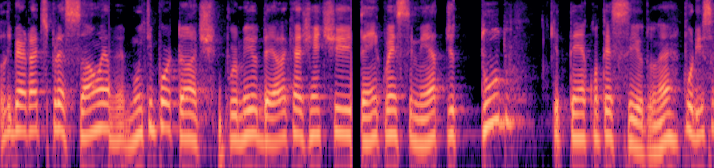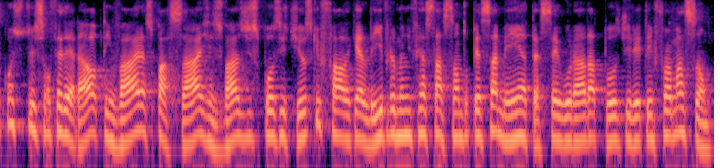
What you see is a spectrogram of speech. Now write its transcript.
A liberdade de expressão é muito importante, por meio dela que a gente tem conhecimento de tudo que tem acontecido, né? Por isso a Constituição Federal tem várias passagens, vários dispositivos que falam que é livre a manifestação do pensamento, é assegurado a todos o direito à informação.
